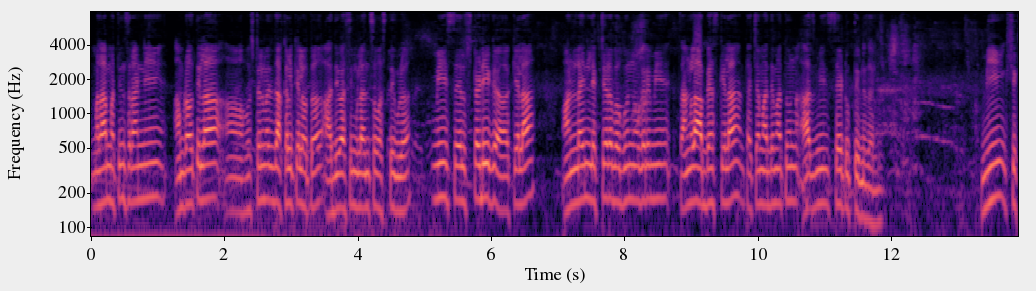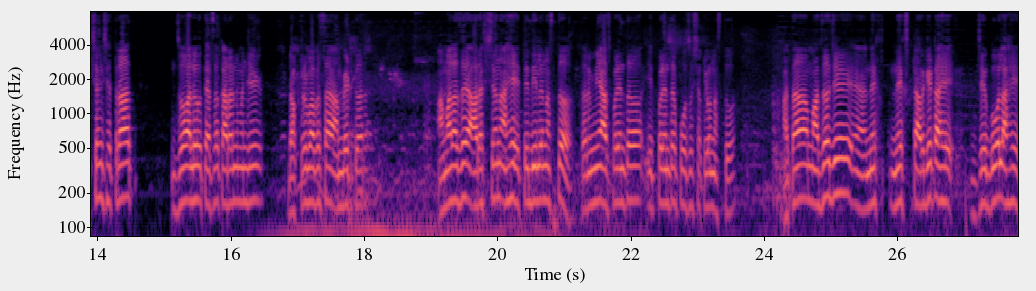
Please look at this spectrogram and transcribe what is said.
मला मतीन सरांनी अमरावतीला हॉस्टेलमध्ये दाखल केलं होतं आदिवासी मुलांचं वसतिगृह. मी सेल्फ स्टडी केला. ऑनलाईन लेक्चर बघून वगैरे मी चांगला अभ्यास केला. त्याच्या माध्यमातून आज मी सेट उत्तीर्ण झालो. मी शिक्षण क्षेत्रात जो आलो त्याचं कारण म्हणजे डॉक्टर बाबासाहेब आंबेडकर. आम्हाला जे आरक्षण आहे ते दिलं नसतं तर मी आजपर्यंत इथपर्यंत पोहोचू शकलो नसतो. आता माझं जे नेक्स्ट नेक्स्ट टार्गेट आहे जे गोल आहे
